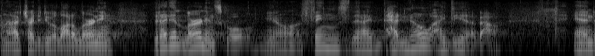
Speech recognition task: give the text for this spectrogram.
and I've tried to do a lot of learning that I didn't learn in school, you know, things that I had no idea about. And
